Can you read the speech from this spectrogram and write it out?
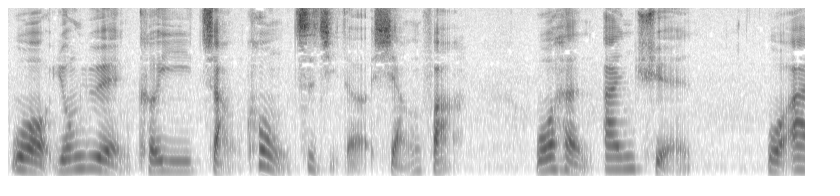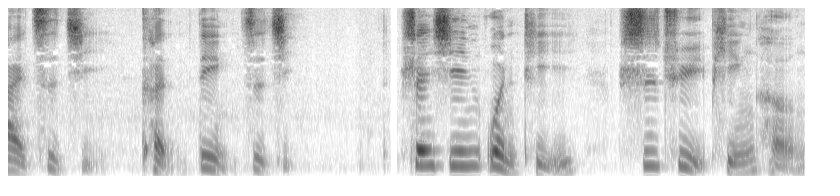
我永远可以掌控自己的想法。我很安全。我爱自己，肯定自己。身心问题：失去平衡，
